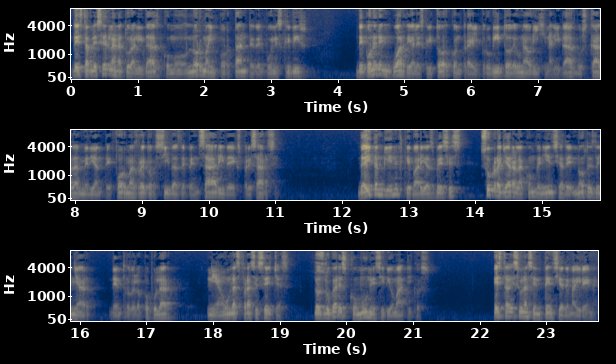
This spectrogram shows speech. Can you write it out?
de establecer la naturalidad como norma importante del buen escribir, de poner en guardia al escritor contra el prurito de una originalidad buscada mediante formas retorcidas de pensar y de expresarse. De ahí también el que varias veces subrayara la conveniencia de no desdeñar, dentro de lo popular, ni aun las frases hechas, los lugares comunes idiomáticos. Esta es una sentencia de Mairena.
